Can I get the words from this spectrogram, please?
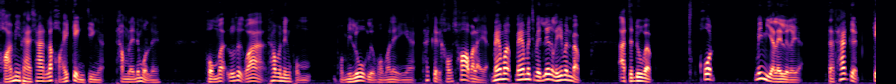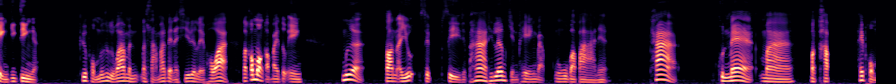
ขอให้มี passion แล้วขอให้เก่งจริงอะทำอะไรได้หมดเลย ผมอะรู้สึกว่าถ้าวันหนึ่งผมผมมีลูกหรือผมอะไรอย่างเงี้ยถ้าเกิดเขาชอบอะไรอะแม้ว่าแม้มันจะเป็นเรื่องอะไรที่มันแบบ อาจจะดูแบบโคตรไม่มีอะไรเลยอะแต่ถ้าเกิดเก่งจริง ๆอะคือผมรู้สึกว่ามันมันสามารถเป็นอาชีพได้เลย เพราะว่าเราก็มองกลับไปตัวเอง เมื่อตอนอายุสิบสี่สิบห้าที่เริ่มเขียนเพลงแบบงูปลาปลาเนี่ย ถ้าคุณแม่มาบังคับให้ผม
